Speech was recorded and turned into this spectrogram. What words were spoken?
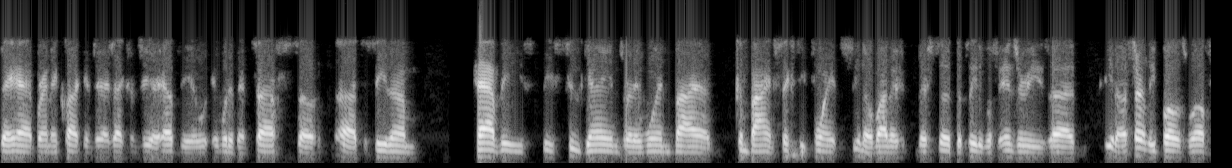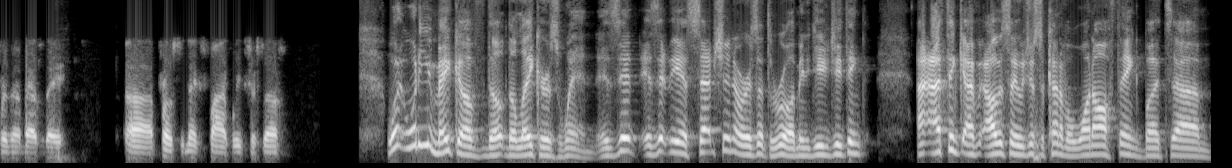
they had Brandon Clarke and Jaren Jackson Jr. healthy, it, it would have been tough. So uh, to see them have these these two games where they win by a combined 60 points, you know, while they're they're still depleted with injuries, uh, you know, certainly bodes well for them as they uh, approach the next five weeks or so. What what do you make of the the Lakers win? Is it is it the exception or is it the rule? I mean, do you, do you think? I, I think obviously it was just a kind of a one off thing, but um,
